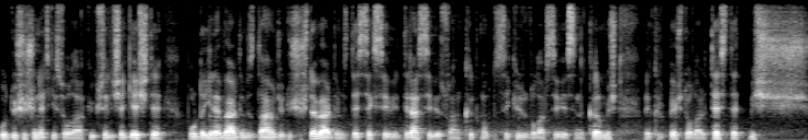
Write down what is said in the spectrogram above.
Bu düşüşün etkisi olarak yükselişe geçti. Burada yine verdiğimiz daha önce düşüşte verdiğimiz destek seviye direnç seviyesi olan 40.800 dolar seviyesini kırmış ve 45 doları test etmiş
